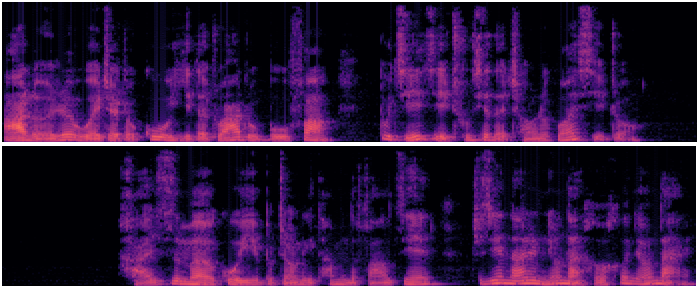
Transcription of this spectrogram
阿伦认为，这种故意的抓住不放，不仅仅出现在成人关系中。孩子们故意不整理他们的房间，直接拿着牛奶盒喝牛奶，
